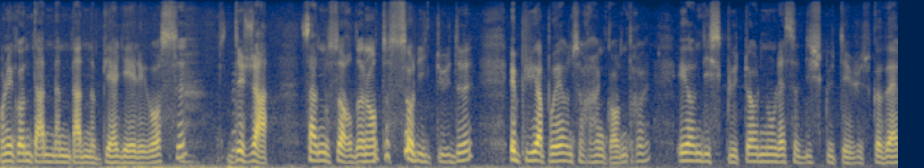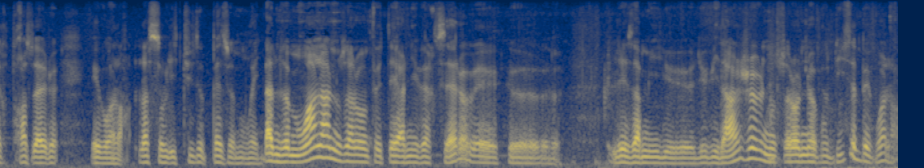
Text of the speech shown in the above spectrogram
on est content d'entendre piailler les gosses. Déjà, ça nous sort de notre solitude. Et puis après, on se rencontre et on discute, on nous laisse discuter jusqu'à vers 3 heures. Et voilà, la solitude pèse moins. Dans un mois, là, nous allons fêter anniversaire avec euh, les amis du, village, nous serons 9 ou 10, et bien voilà.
